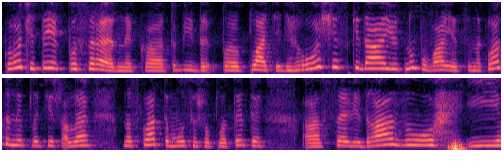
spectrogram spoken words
Коротше, ти як посередник, тобі платять гроші, скидають. Ну, буває, це накладений платіж, але на склад ти мусиш оплатити все відразу і.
